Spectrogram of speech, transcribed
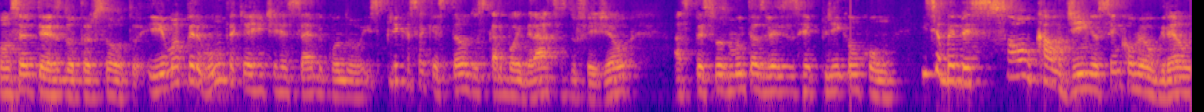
Com certeza, doutor Souto. E uma pergunta que a gente recebe quando explica essa questão dos carboidratos do feijão as pessoas muitas vezes replicam com: e se eu beber só o caldinho sem comer o grão,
